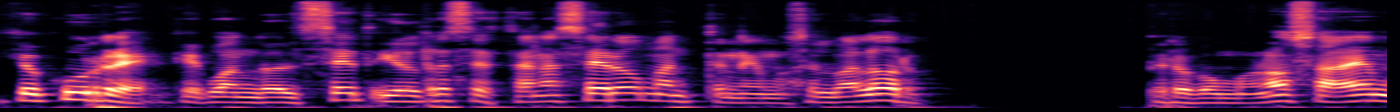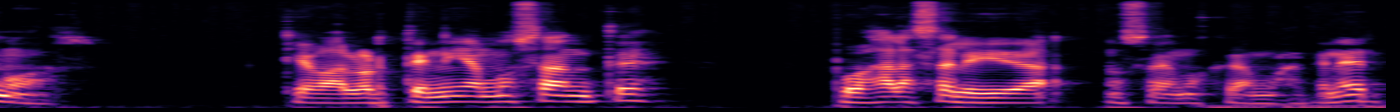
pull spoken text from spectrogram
¿Y qué ocurre? Que cuando el set y el reset están a cero mantenemos el valor. Pero como no sabemos qué valor teníamos antes, pues a la salida no sabemos qué vamos a tener.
